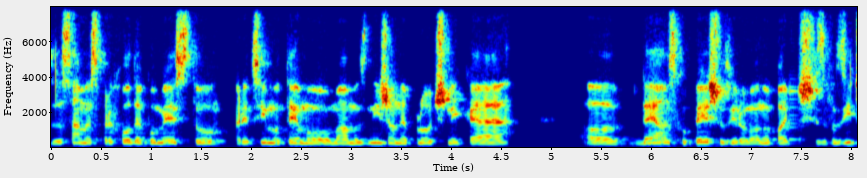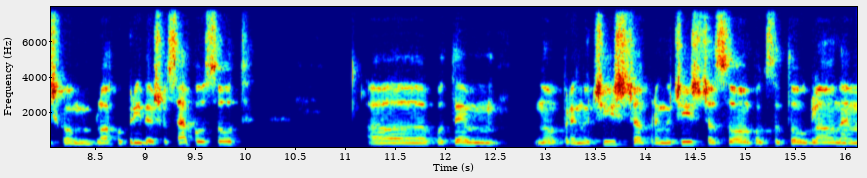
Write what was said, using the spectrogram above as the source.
za same sprehode po mestu, recimo temu imamo znižene pločnike, dejansko peš, oziroma no, pač z vozičkom lahko prideš vse povsod. Potem no, prenočišča, prenočišča so, ampak so to v glavnem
